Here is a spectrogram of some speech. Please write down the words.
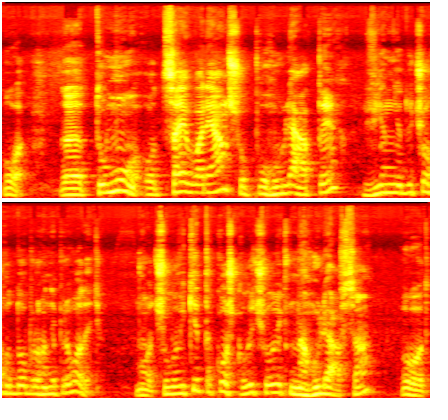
От. Е, Тому цей варіант, що погуляти, він ні до чого доброго не приводить. От, чоловіки також, коли чоловік нагулявся. От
